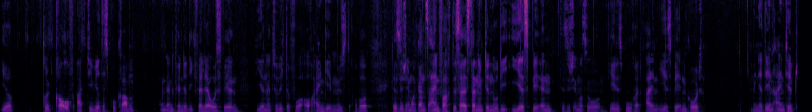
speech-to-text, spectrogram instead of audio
ihr drückt drauf, aktiviert das Programm und dann könnt ihr die Quelle auswählen, die ihr natürlich davor auch eingeben müsst. Aber das ist immer ganz einfach. Das heißt, da nehmt ihr nur die ISBN. Das ist immer so, jedes Buch hat einen ISBN-Code. Wenn ihr den eintippt,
